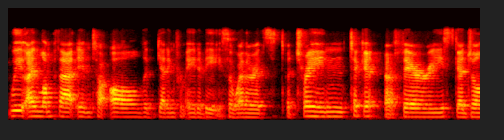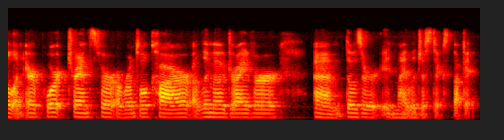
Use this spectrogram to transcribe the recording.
we I lump that into all the getting from A to B. So whether it's a train ticket, a ferry schedule, an airport transfer, a rental car, a limo driver, um, those are in my logistics bucket.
